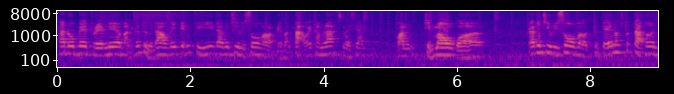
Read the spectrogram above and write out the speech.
Adobe Premiere bạn cứ thử download cái miễn phí DaVinci Resolve vào để bạn tạo cái timelapse này xem. Còn chỉnh màu của DaVinci Resolve vào thực tế nó phức tạp hơn.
